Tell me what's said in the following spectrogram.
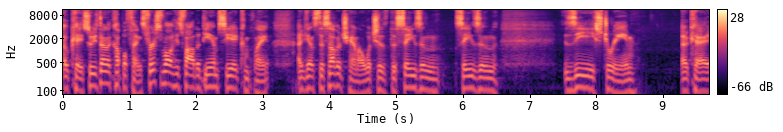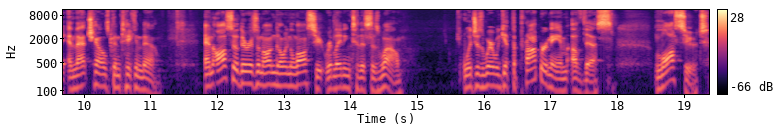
Okay, so he's done a couple things. First of all, he's filed a DMCA complaint against this other channel, which is the Sazen Z stream. Okay, and that channel's been taken down. And also, there is an ongoing lawsuit relating to this as well which is where we get the proper name of this lawsuit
